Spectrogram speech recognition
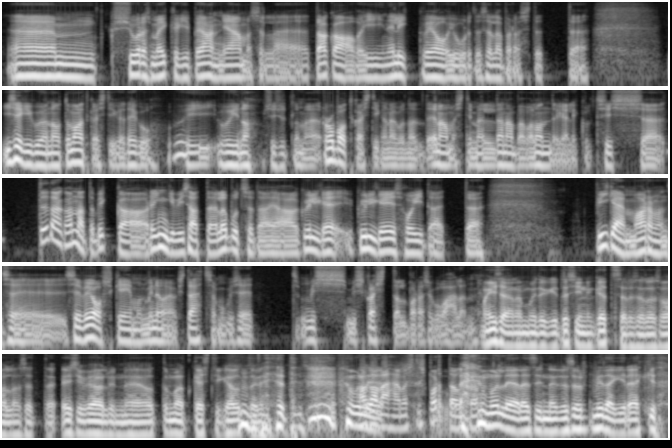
Kusjuures ma ikkagi pean jääma selle taga- või nelikveo juurde, sellepärast et äh, isegi kui on automaatkastiga tegu või, või noh, siis ütleme, robotkastiga, nagu nad enamasti meil tänapäeval on tegelikult, siis äh, teda kannatab ikka ringi visata ja lõbutseda ja külge, külge ees hoida, et äh, pigem ma arvan, see, see veoskeem on minu jaoks tähtsam kui see, et et mis, mis kast tal parasjagu vahel on. ma ise olen muidugi tõsine ketser selles vallas, et esiveoline automaatkastiga auto, nii et aga ei, vähemasti sportauto mul ei ole siin nagu suurt midagi rääkida.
